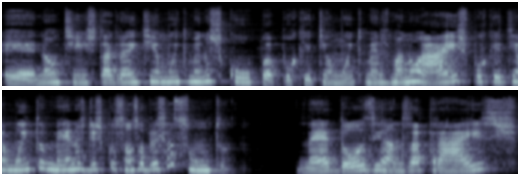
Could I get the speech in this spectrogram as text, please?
É, não tinha Instagram e tinha muito menos culpa, porque tinham muito menos manuais, porque tinha muito menos discussão sobre esse assunto. Né? Doze anos atrás,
